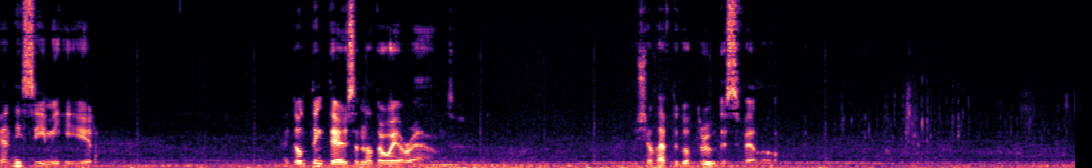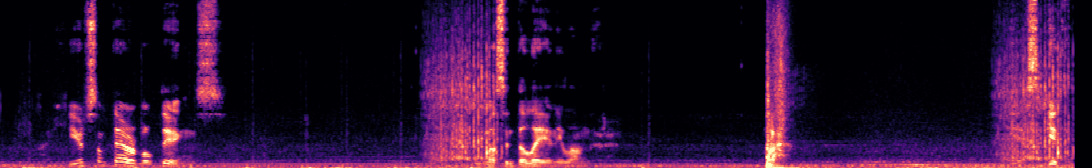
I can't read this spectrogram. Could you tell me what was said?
Can he see me here? I don't think there's another way around. We shall have to go through this fellow. I hear some terrible things. We mustn't delay any longer. Ah. Yes, get him.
